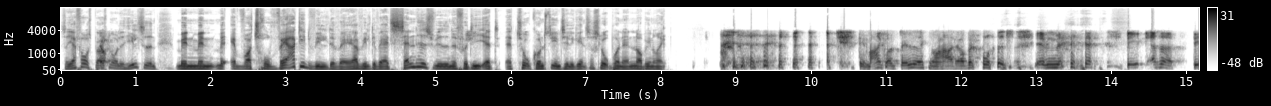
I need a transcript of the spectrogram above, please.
så jeg får spørgsmålet hele tiden. Men, men men øh, hvor troværdigt ville det være? Ville det være et sandhedsvidne, fordi at, at to kunstige intelligenser slog på hinanden op i en ring? det er et meget godt billede, ikke, når man har det oppe i hovedet. Jamen, det, altså, det,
